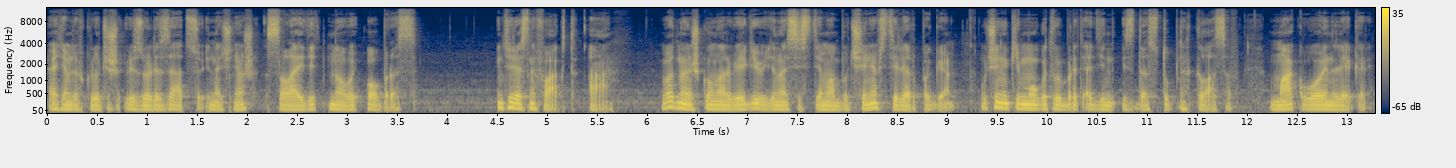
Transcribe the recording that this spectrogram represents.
Этим ты включишь визуализацию и начнешь слайдить новый образ. Интересный факт. А. В одной из школ Норвегии введена система обучения в стиле РПГ. Ученики могут выбрать один из доступных классов – маг, воин, лекарь.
